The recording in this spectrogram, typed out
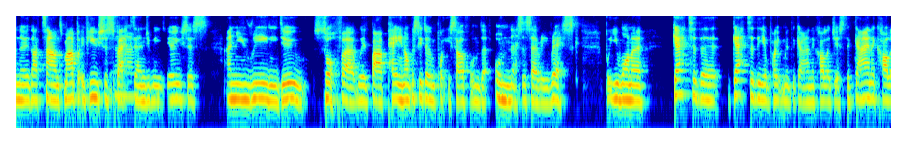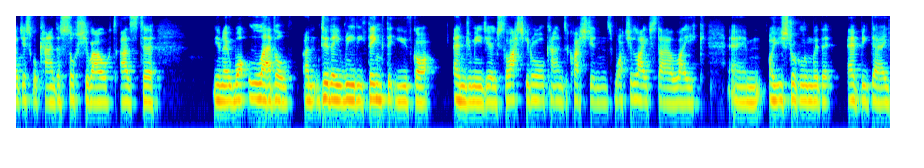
I know that sounds mad, but if you suspect yeah. endometriosis and you really do suffer with bad pain, obviously don't put yourself under unnecessary risk, but you want to get to the get to the appointment with the gynecologist. The gynecologist will kind of suss you out as to, you know, what level and do they really think that you've got endometriosis? They'll ask you all kinds of questions. What's your lifestyle like? Um, are you struggling with it every day?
